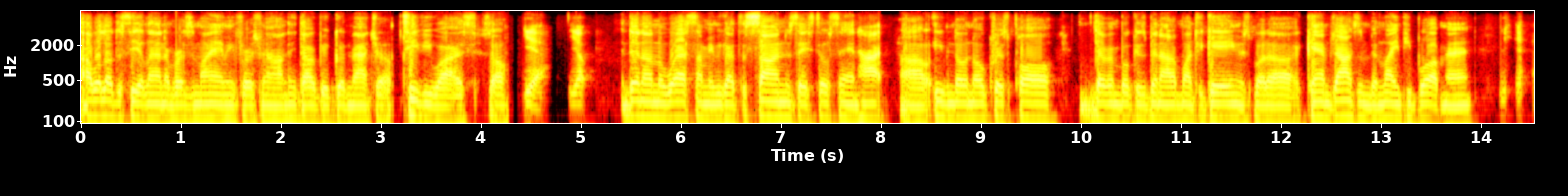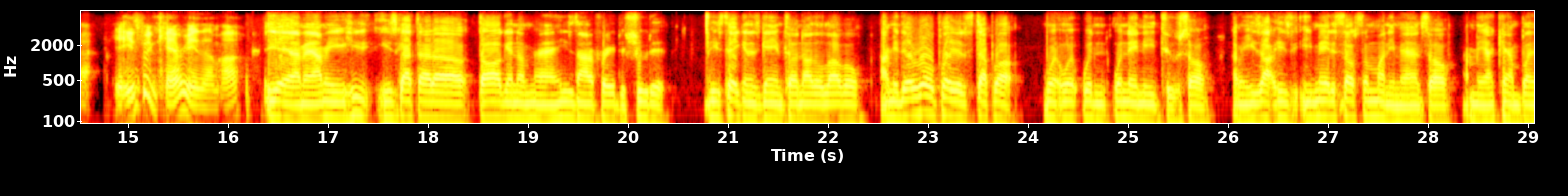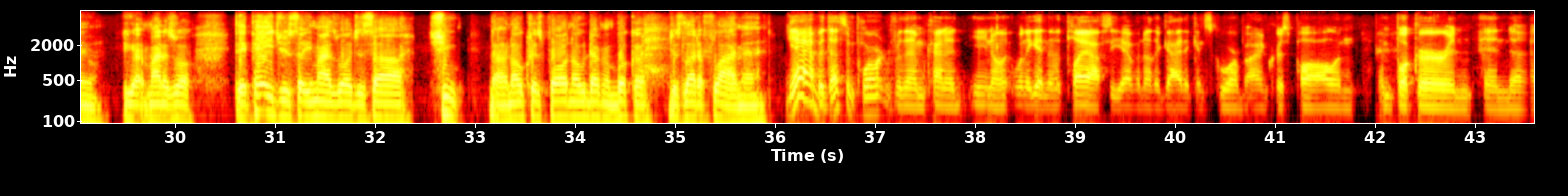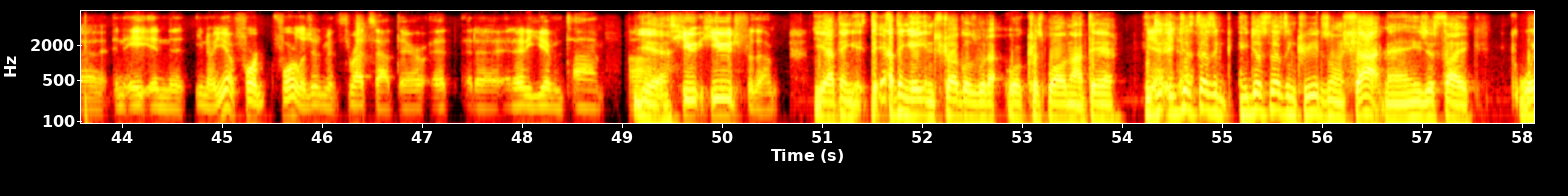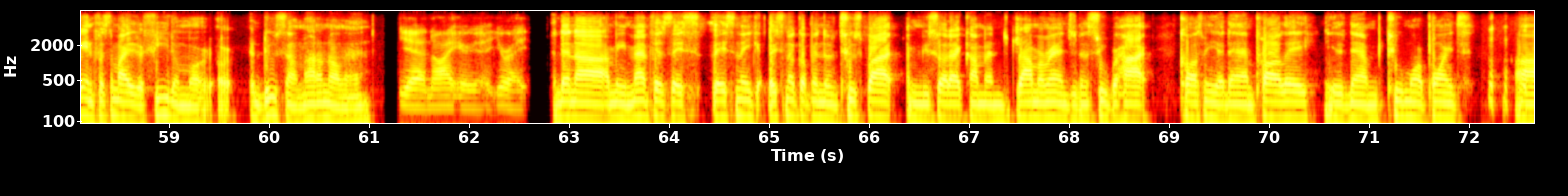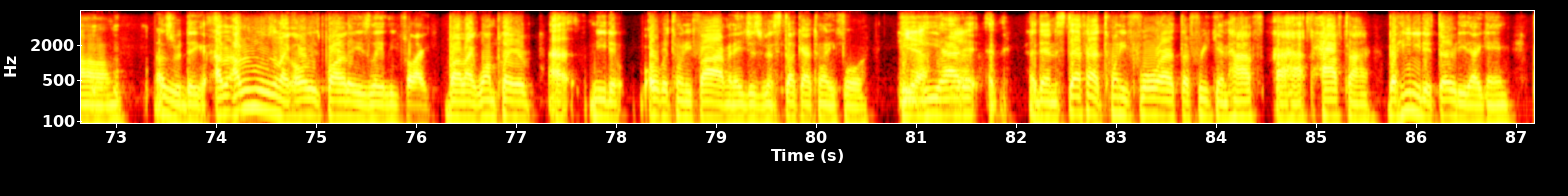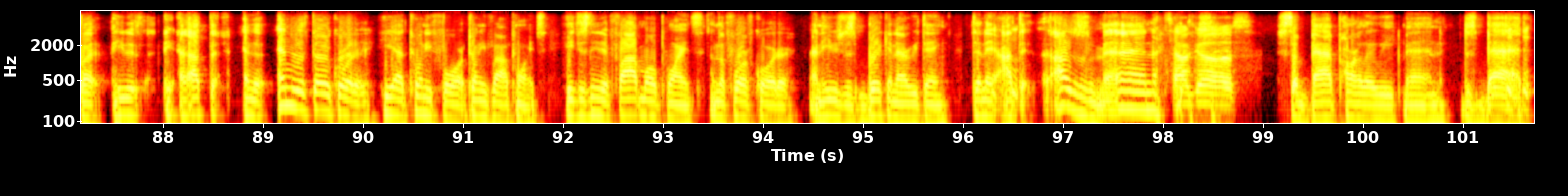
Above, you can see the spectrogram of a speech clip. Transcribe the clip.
I would love to see Atlanta versus Miami first round. I think that would be a good matchup, TV wise. So Yeah. Yep. and then on the West, I mean, we got the Suns. They still staying hot, uh, even though no Chris Paul. Devin Booker's been out a bunch of games, but uh, Cam Johnson's been lighting people up, man. Yeah. Yeah. He's been carrying them, huh? Yeah, man. I mean, he he's got that uh dog in him, man. He's not afraid to shoot it. He's taking his game to another level. I mean, they're role players step up when when when, when they need to. So I mean, he's out. He's he made himself some money, man. So I mean, I can't blame him. You got might as well. They paid you, so you might as well just uh shoot. No, no Chris Paul, no Devin Booker. Just let it fly, man. Yeah, but that's important for them. Kind of, you know, when they get into the playoffs, you have another guy that can score behind Chris Paul and, and Booker and and uh, and eight in the, you know, you have four four legitimate threats out there at at, a, at any given time. Um, Yeah. it's huge huge for them. Yeah, I think I think Ayton struggles with with Chris Paul not there. He, Yeah, he he just doesn't he just doesn't create his own shot, man. He's just like waiting for somebody to feed them or, or, or do something. I don't know, man. Yeah, no, I hear you. You're right. And then uh, I mean Memphis, they they sneak they snuck up into the two spot. I mean you saw that coming. Ja Morant's been super hot. Cost me a damn parlay. Needed damn two more points. Um, that's ridiculous. I, I've been losing like all these parlays lately for like by like one player uh, needed over 25 and they just been stuck at 24. He, Yeah, he had yeah. it, and then Steph had 24 at the freaking half uh, halftime, but he needed 30 that game. But he was at the in the end of the third quarter, he had 24, 25 points. He just needed five more points in the fourth quarter, and he was just bricking everything. Then they, I, th- I was just man, That's how it goes. Just a bad parlay week, man. Just bad.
